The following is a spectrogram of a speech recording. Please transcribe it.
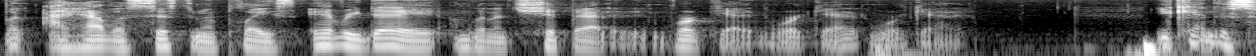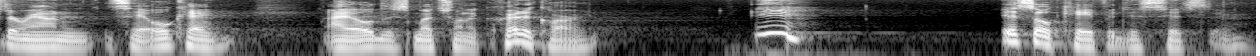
but I have a system in place. Every day, I'm going to chip at it and work at it and work at it and work at it. You can't just sit around and say, okay, I owe this much on a credit card. Eh, it's okay if it just sits there.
